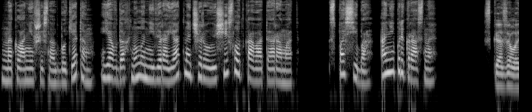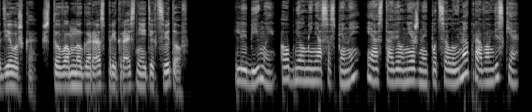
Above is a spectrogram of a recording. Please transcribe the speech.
Наклонившись над букетом, я вдохнула невероятно чарующий сладковатый аромат. «Спасибо, они прекрасны», — сказала девушка, что во много раз прекраснее этих цветов. Любимый обнял меня со спины и оставил нежный поцелуй на правом виске.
